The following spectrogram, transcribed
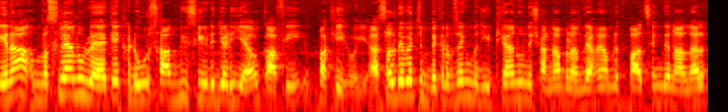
ਇਹਨਾਂ ਮਸਲਿਆਂ ਨੂੰ ਲੈ ਕੇ ਖਡੂਰ ਸਾਹਿਬ ਦੀ ਸੀਟ ਜਿਹੜੀ ਹੈ ਉਹ ਕਾਫੀ ਭਖੀ ਹੋਈ ਹੈ। ਅਸਲ ਦੇ ਵਿੱਚ ਬਿਕਰਮ ਸਿੰਘ ਮਜੀਠੀਆ ਨੂੰ ਨਿਸ਼ਾਨਾ ਬਣਾਉਂਦਿਆਂ ਹੋਇਆਂ ਅੰਮ੍ਰਿਤਪਾਲ ਸਿੰਘ ਦੇ ਨਾਲ ਨਾਲ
